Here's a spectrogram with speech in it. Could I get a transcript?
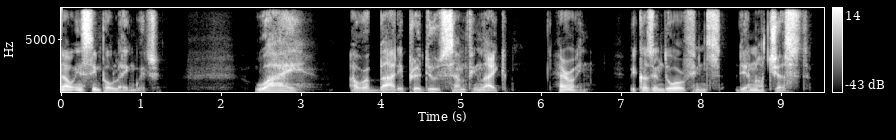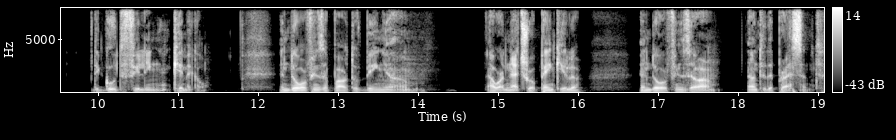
Now, in simple language, why our body produce something like heroin? because endorphins they are not just the good feeling chemical. Endorphins are part of being um, our natural painkiller. Endorphins are antidepressant.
